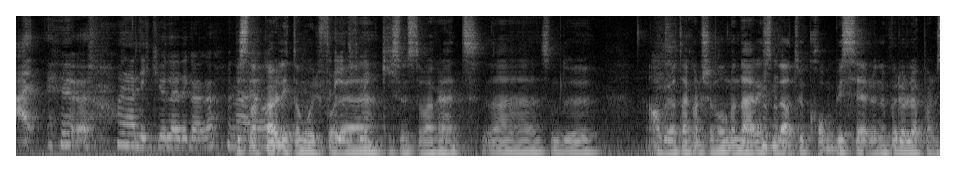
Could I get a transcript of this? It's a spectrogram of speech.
Nei, hun, og jeg liker jo Lady Gaga. Hun Vi snakka jo litt om hvorfor du syns det var kleint. Det er som du avbrøt deg kanskje nå, men det er liksom det at hun kom, vi ser henne på rød løperen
